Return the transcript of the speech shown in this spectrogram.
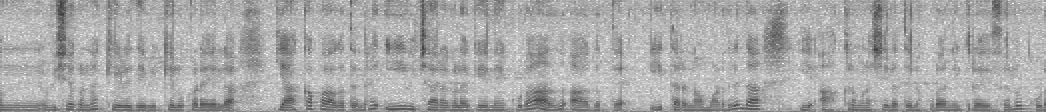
ಒಂದು ವಿಷಯಗಳನ್ನ ಕೇಳಿದ್ದೀವಿ ಕೆಲವು ಕಡೆ ಎಲ್ಲ. ಯಾಕಪ್ಪ ಆಗುತ್ತೆ ಅಂದರೆ ಈ ವಿಚಾರಗಳಿಗೇನೆ ಕೂಡ ಅದು ಆಗುತ್ತೆ. ಈ ಥರ ನಾವು ಮಾಡೋದ್ರಿಂದ ಈ ಆಕ್ರಮಣಶೀಲತೆಯನ್ನು ಕೂಡ ನಿಗ್ರಹಿಸಲು ಕೂಡ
